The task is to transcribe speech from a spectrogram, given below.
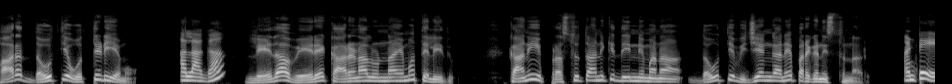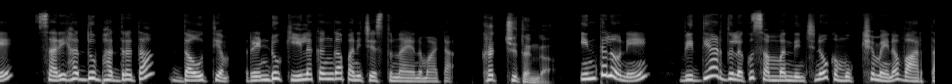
భారత్ దౌత్య ఒత్తిడియేమో అలాగా? లేదా వేరే కారణాలున్నాయేమో తెలీదు. కానీ ప్రస్తుతానికి దీన్ని మన దౌత్య విజయంగానే పరిగణిస్తున్నారు. అంటే సరిహద్దు భద్రత దౌత్యం రెండూ కీలకంగా పనిచేస్తున్నాయన్నమాట. ఖచ్చితంగా. ఇంతలోనే విద్యార్థులకు సంబంధించిన ఒక ముఖ్యమైన వార్త.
